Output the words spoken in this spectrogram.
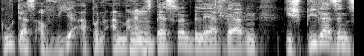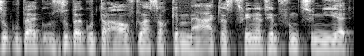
gut, dass auch wir ab und an mal eines Besseren belehrt werden. Die Spieler sind so super, super gut drauf. Du hast auch gemerkt, das Trainerteam funktioniert.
